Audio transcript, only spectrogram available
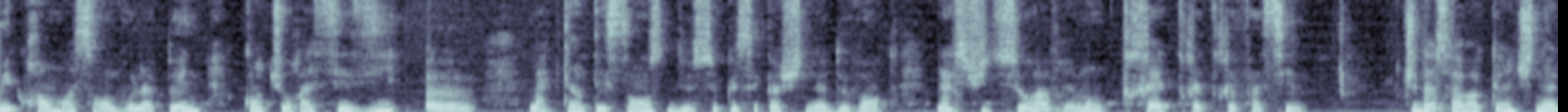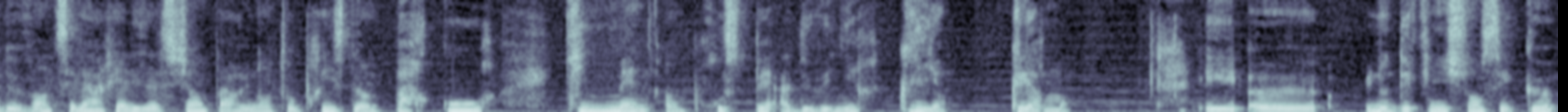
mais crois-moi, ça en vaut la peine. Quand tu auras saisi euh, la quintessence de ce que c'est qu'un tunnel de vente, la suite sera vraiment très, très, très facile. Tu dois savoir qu'un tunnel de vente, c'est la réalisation par une entreprise d'un parcours qui mène un prospect à devenir client, clairement. Et euh, une autre définition, c'est que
